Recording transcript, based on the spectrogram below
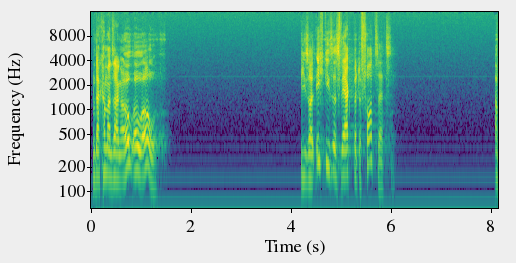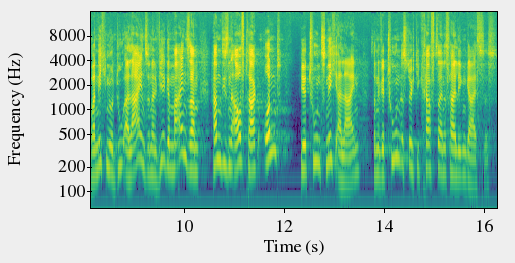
Und da kann man sagen, oh, oh, oh. Wie soll ich dieses Werk bitte fortsetzen? Aber nicht nur du allein, sondern wir gemeinsam haben diesen Auftrag und wir tun es nicht allein, sondern wir tun es durch die Kraft seines Heiligen Geistes.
